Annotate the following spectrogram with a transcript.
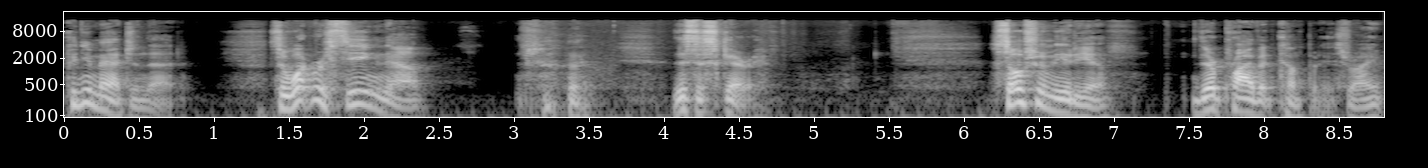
Can you imagine that? So, what we're seeing now, this is scary. Social media, they're private companies, right?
